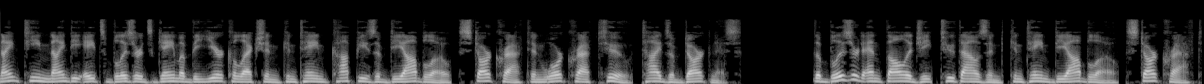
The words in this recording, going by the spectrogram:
1998's Blizzard's Game of the Year collection contained copies of Diablo, StarCraft and Warcraft II, Tides of Darkness. The Blizzard Anthology 2000 contained Diablo, StarCraft,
